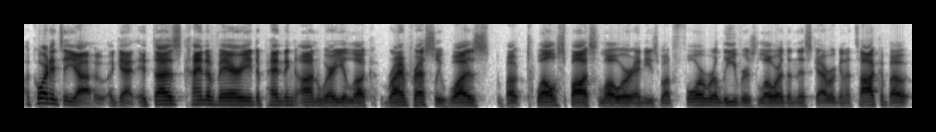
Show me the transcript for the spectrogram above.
according to Yahoo. Again, it does kind of vary depending on where you look. Ryan Pressly was about 12 spots lower, and he's about four relievers lower than this guy we're going to talk about.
